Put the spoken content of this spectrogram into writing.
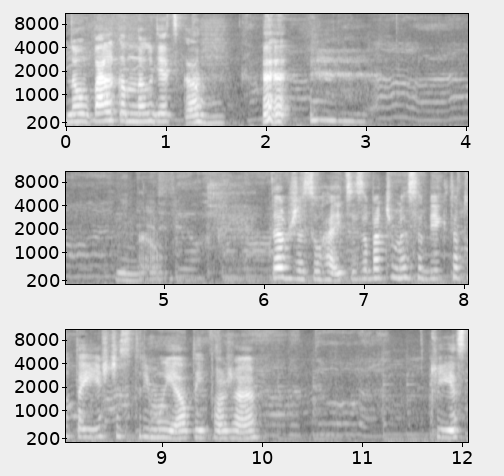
No balkon, no dziecko. No. Dobrze, słuchajcie, zobaczymy sobie, kto tutaj jeszcze streamuje o tej porze. Czy jest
